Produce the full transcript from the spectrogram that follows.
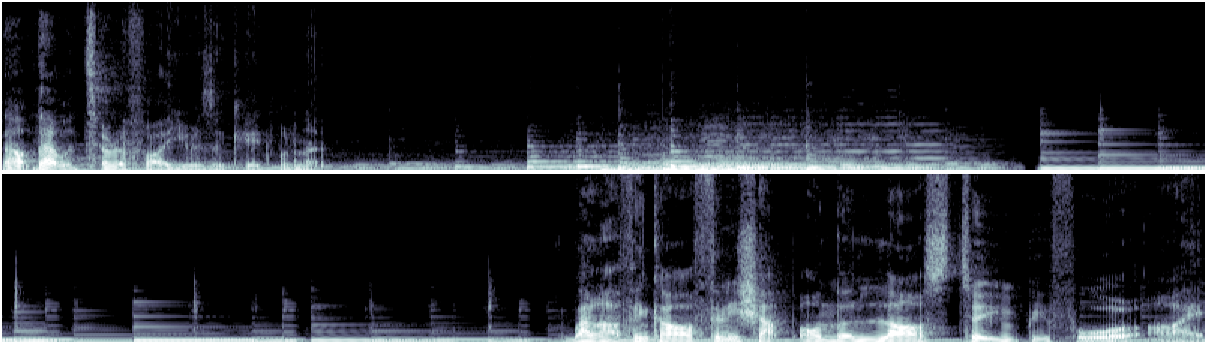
now that would terrify you as a kid, wouldn't it? Well, I think I'll finish up on the last two before I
